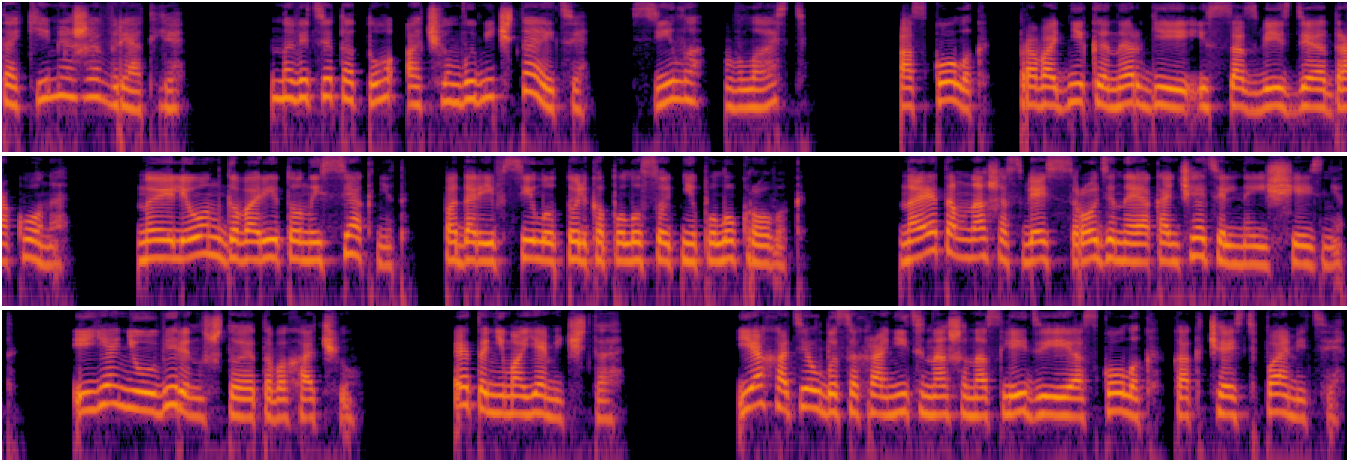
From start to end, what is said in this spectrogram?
Такими же вряд ли. Но ведь это то, о чем вы мечтаете. Сила, власть. Осколок — проводник энергии из созвездия дракона. Но Элеон говорит, он иссякнет, подарив силу только полусотни полукровок. На этом наша связь с Родиной окончательно исчезнет. И я не уверен, что этого хочу. Это не моя мечта. Я хотел бы сохранить наше наследие и осколок как часть памяти.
